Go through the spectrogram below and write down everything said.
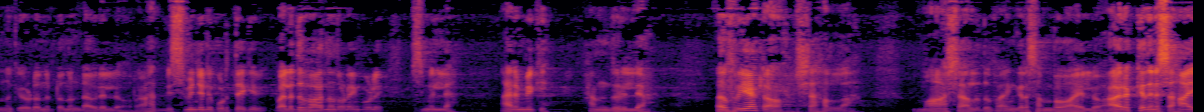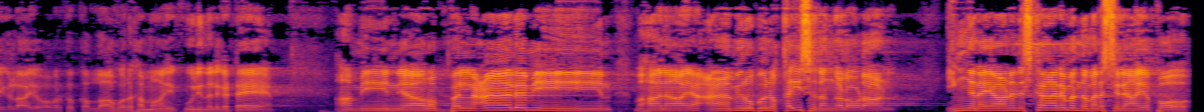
ഒന്ന് കേടുവന്നിട്ടൊന്നും ഉണ്ടാവില്ലല്ലോ. റാഹത്ത് ബിസ്മിൻ ചൊല്ലി കൊടുത്തേക്ക്. വലതു ഭാഗത്ത് തുടങ്ങിക്കോളി. ബിസ്മില്ല. ആരംഭിക്ക്. അഹമ്മദില്ല അത് ഫ്രീ ആട്ടോ ഷാ അല്ലാ മാഷാ ഇത് ഭയങ്കര സംഭവമായല്ലോ. ആരൊക്കെ അതിന് സഹായികളായോ? അവർക്കൊക്കെ അള്ളാഹു അർഹമായി കൂലി നൽകട്ടെ. ആമീൻ യാ റബ്ബൽ ആലമീൻ. മഹാനായ ആമിറുബുനു ഖൈസ് തങ്ങളോടാണ് ഇങ്ങനെയാണ് നിസ്കാരമെന്ന് മനസ്സിലായപ്പോ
